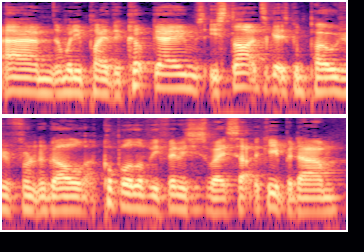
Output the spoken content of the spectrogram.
um, and when he played the cup games, he started to get his composure in front of goal. A couple of lovely finishes where he sat the keeper down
